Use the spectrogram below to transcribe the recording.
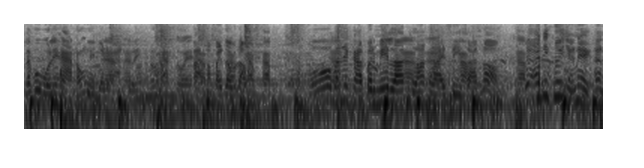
และผู้บริหารท้องผู้บริหารนะด้วยผู้บริหารตัวปากครับเอาไปตามระดับครับครับ โอ้บรรยากาศเป็นมีหลากอ่าหลากหลายสีสันเนาะครับแล้วอันนี้คืออย่างนี้ท่าน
